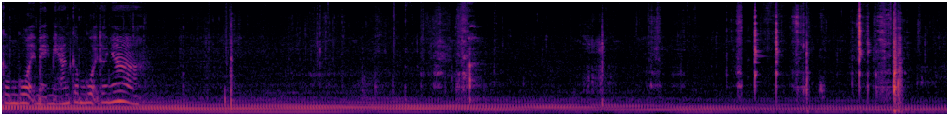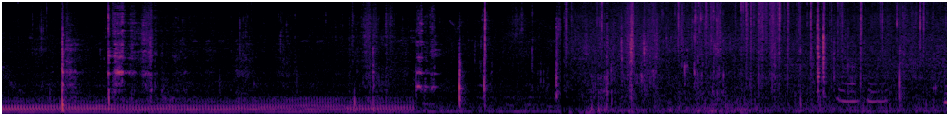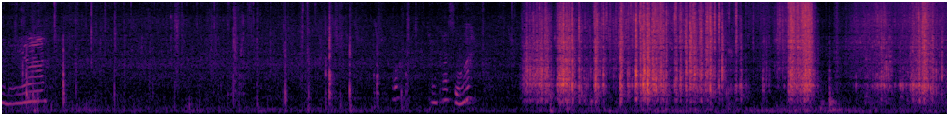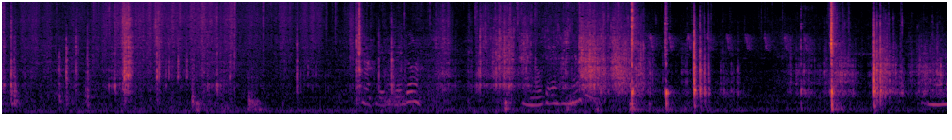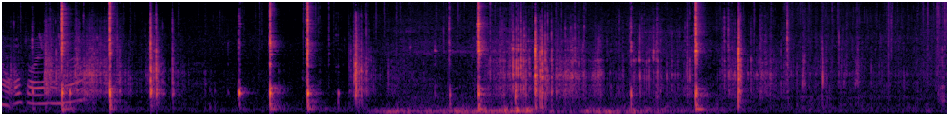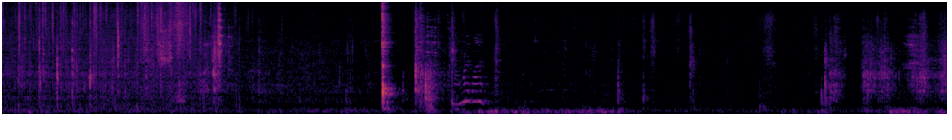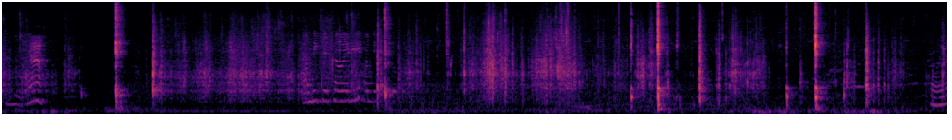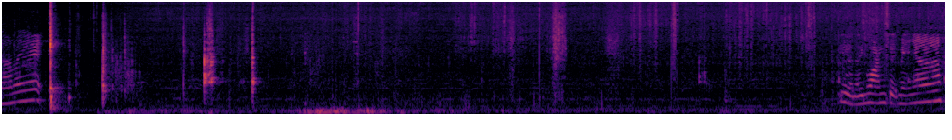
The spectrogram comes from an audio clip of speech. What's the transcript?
cơm nguội mẹ mẹ ăn cơm nguội thôi nhá ở đây nhá Ơ, Em cắt xuống á nào để mẹ lấy nước này mẹ nấu cho em ăn nhé Mẹ nấu ốc cho em ăn nhé nóng rồi con Nghỉ nha con đi chơi chơi đi, con đi chơi đâu con. Thổi ở đây ngoan kệ mẹ nha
